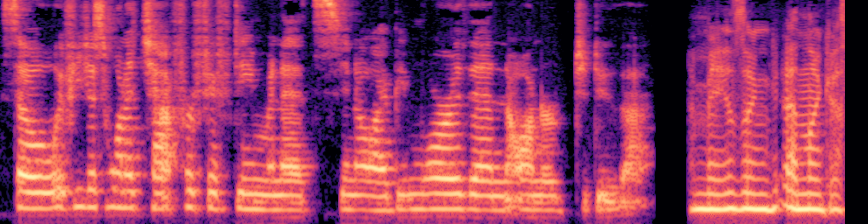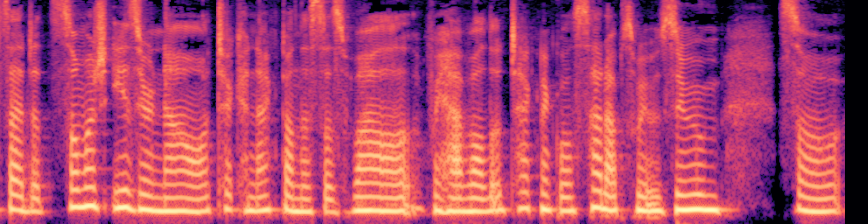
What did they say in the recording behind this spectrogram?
So if you just want to chat for 15 minutes, you know, I'd be more than honored to do that. Amazing. And like I said, it's so much easier now to connect on this as well. We have all the technical setups. We have Zoom so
